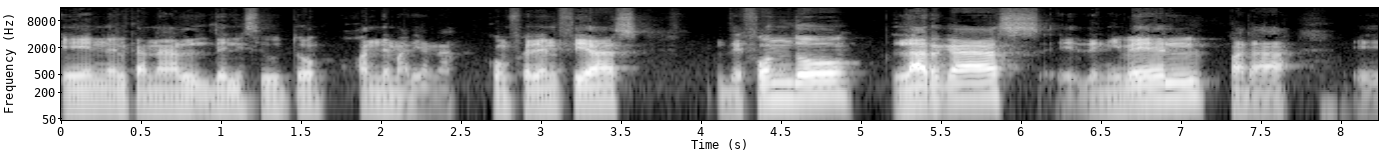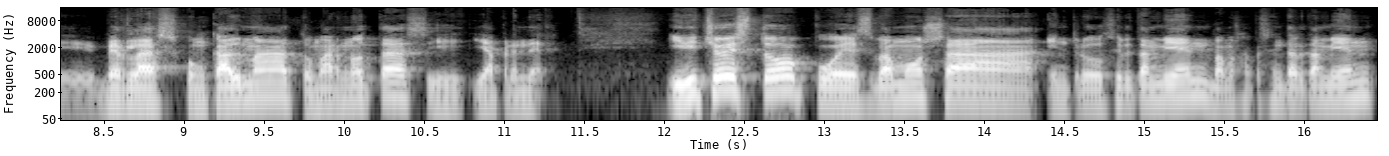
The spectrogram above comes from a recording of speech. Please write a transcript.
en el canal del Instituto Juan de Mariana. Conferencias de fondo, largas, eh, de nivel, para verlas con calma, tomar notas y aprender. Y dicho esto, pues vamos a introducir también, vamos a presentar también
